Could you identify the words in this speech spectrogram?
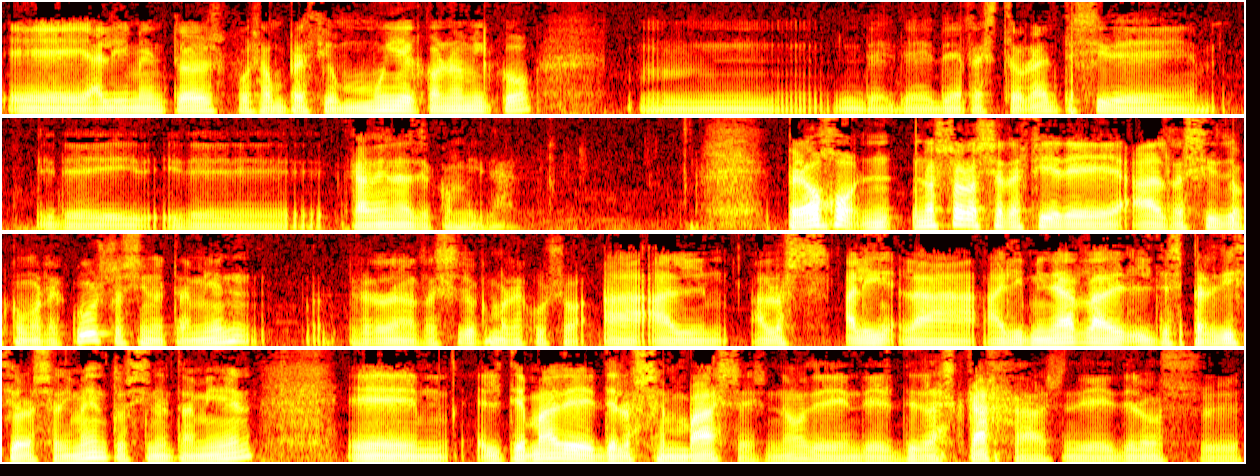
eh, alimentos pues a un precio muy económico mm, de, restaurantes y de, y de cadenas de comida. Pero ojo, no solo se refiere al residuo como recurso, sino también, perdón, al residuo como recurso, a, los, eliminar el desperdicio de los alimentos, sino también eh, el tema de, los envases, ¿no? de, las cajas, de, los, eh,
